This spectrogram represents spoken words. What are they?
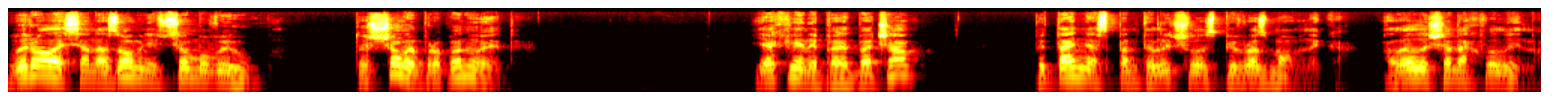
вирвалася назовні в цьому вигуку. То що ви пропонуєте? Як він і передбачав, питання спантеличило співрозмовника, але лише на хвилину.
